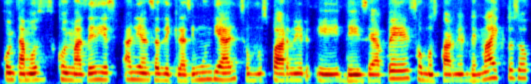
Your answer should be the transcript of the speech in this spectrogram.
Contamos con más de 10 alianzas de clase mundial, somos partner eh, de SAP, somos partner de Microsoft,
